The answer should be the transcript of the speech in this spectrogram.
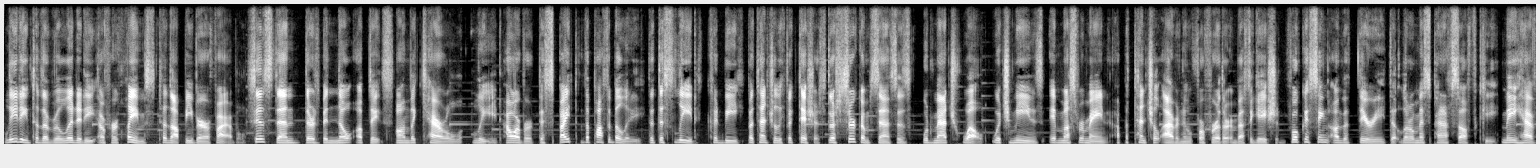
leading to the validity of her claims to not be verifiable. Since then, there's been no updates on the Carol lead. However, despite the possibility that this lead could be potentially fictitious, the circumstances would match well, which means it must remain a potential avenue for further investigation. Focusing on the theory that Little Miss Panasoffkee may have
